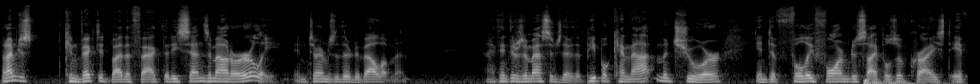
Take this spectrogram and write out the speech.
But I'm just convicted by the fact that he sends them out early in terms of their development. I think there's a message there that people cannot mature into fully formed disciples of Christ if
